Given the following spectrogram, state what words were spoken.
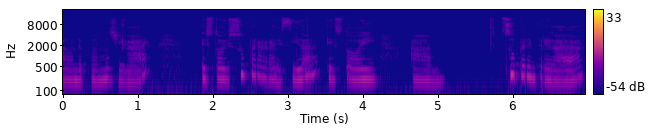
a donde podemos llegar. Estoy súper agradecida, estoy súper entregada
